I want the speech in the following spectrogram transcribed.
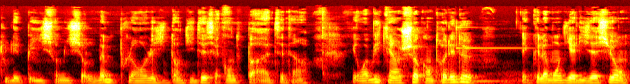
tous les pays sont mis sur le même plan, les identités ça compte pas, etc. Et on voit bien qu'il y a un choc entre les deux et que la mondialisation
